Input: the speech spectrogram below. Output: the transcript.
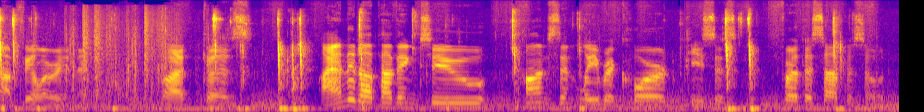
not filler inner, but because I ended up having to constantly record pieces for this episode.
